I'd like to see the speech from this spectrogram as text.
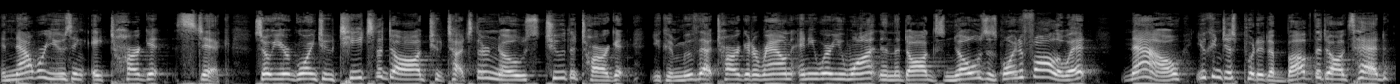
and now we're using a target stick. So you're going to teach the dog to touch their nose to the target. You can move that target around anywhere you want, and the dog's nose is going to follow it. Now you can just put it above the dog's head,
